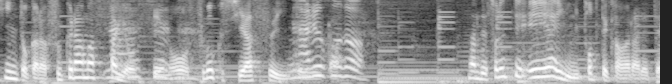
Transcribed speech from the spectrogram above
ヒントから膨らます作業っていうのをすごくしやすいというかなるほど。なんでそれって AI に取って代わられて、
